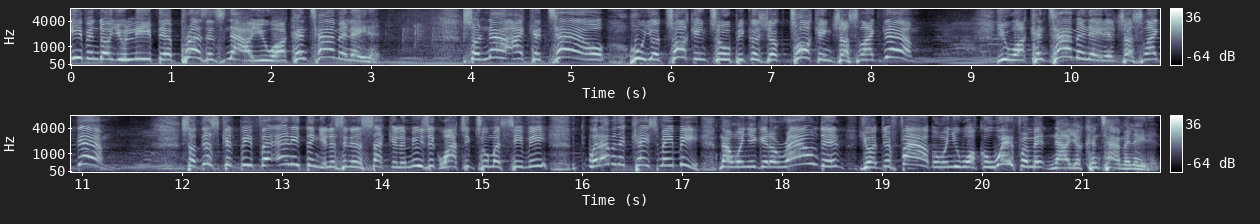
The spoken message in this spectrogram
even though you leave their presence, now you are contaminated. So now I can tell who you're talking to because you're talking just like them. You are contaminated just like them. So this could be for anything. You're listening to secular music, watching too much TV, whatever the case may be. Now, when you get around it, you're defiled, but when you walk away from it, now you're contaminated.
